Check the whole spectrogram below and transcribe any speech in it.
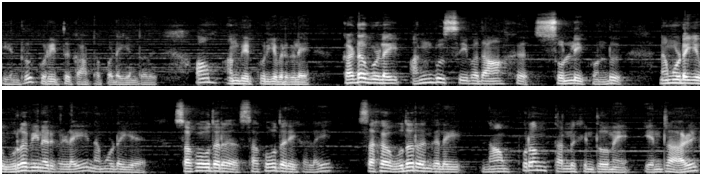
என்று குறித்து காட்டப்படுகின்றது. ஆம் அன்பிற்குரியவர்களே கடவுளை அன்பு செய்வதாக சொல்லிக்கொண்டு நம்முடைய உறவினர்களை நம்முடைய சகோதர சகோதரிகளை சக உதரங்களை நாம் புறம் தள்ளுகின்றோமே என்றால்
